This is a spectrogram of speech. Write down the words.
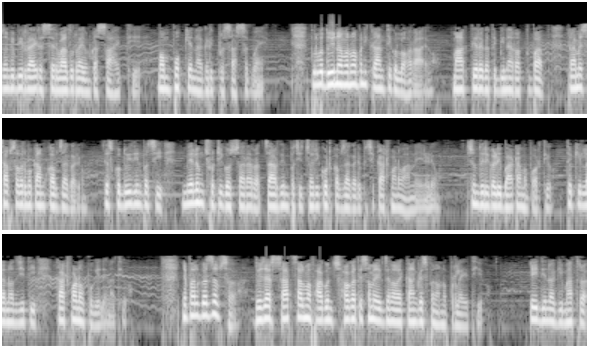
जङ्गवीर राई र शेरबहादुर राई उनका सहायक थिए। म मुख्य नागरिक प्रशासक भएँ। पूर्व दुई नम्बरमा पनि क्रान्तिको लहर आयो। माघ तेह्र गते बिना रक्तपात रामेसाप सदरमुकाम कब्जा गऱ्यौँ त्यसको दुई दिनपछि मेलुङ छोटी गोसारा र चार दिनपछि चरीकोट कब्जा गरेपछि काठमाडौँ हान्ने हिँड्यौँ सुन्दरीगढी बाटामा पर्थ्यो त्यो किल्ला नजिती काठमाडौँ पुगिँदैन थियो। नेपाल गजब छ। दुई हजार सात सालमा फागुन छ गतेसम्म एकजनालाई काङ्ग्रेस बनाउन प्रलय थियो। केही दिनअघि मात्र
